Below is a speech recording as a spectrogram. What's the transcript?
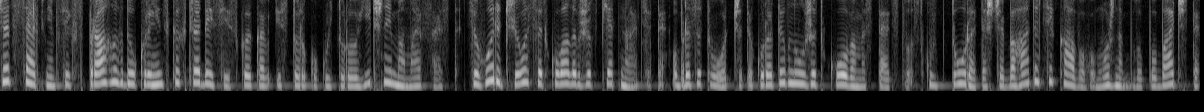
Ще в серпні всіх спраглих до українських традицій скликав історико-культурологічний Мамай-фест. Цьогоріч його святкували вже в 15-те. Образотворче, декоративно-ужиткове мистецтво, скульптура та ще багато цікавого можна було побачити,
